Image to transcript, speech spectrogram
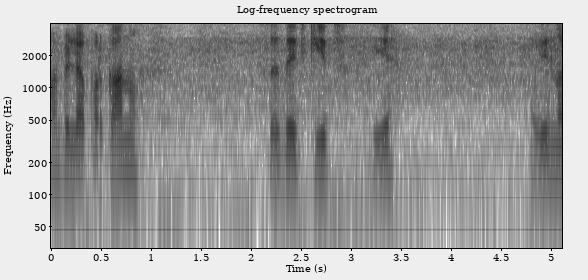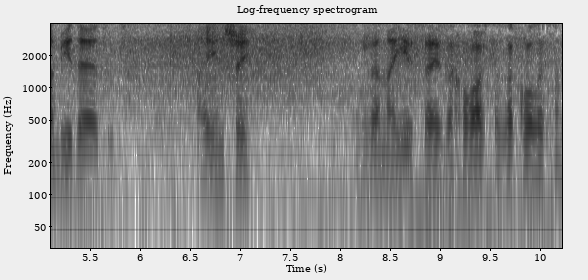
А біля паркану сидить кіт і він обідає тут. А інший вже наївся і заховався за колесом.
